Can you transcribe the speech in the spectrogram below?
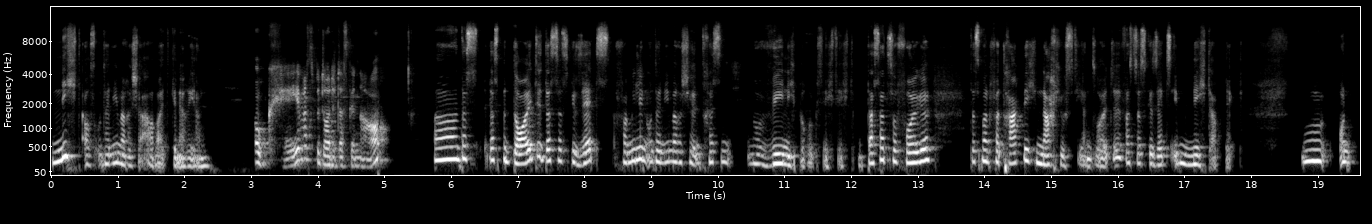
nicht aus unternehmerischer Arbeit generieren. Okay, was bedeutet das genau? Äh, das, das bedeutet, dass das Gesetz familienunternehmerische Interessen nur wenig berücksichtigt. Und das hat zur Folge, dass man vertraglich nachjustieren sollte, was das Gesetz eben nicht abdeckt. Und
